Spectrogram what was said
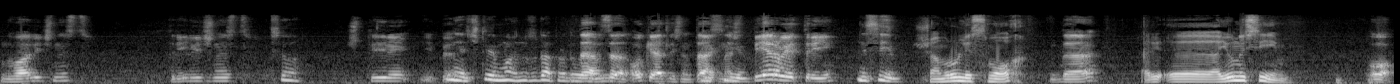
два личность, три личность, Все. четыре и пять. Нет, четыре можно туда Да, продолжить. все, окей, отлично. Так, Спасибо. значит, первые три, Неси. Шамрули смог, да. Э, Аюн и Сиим. О,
